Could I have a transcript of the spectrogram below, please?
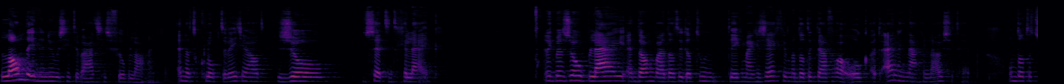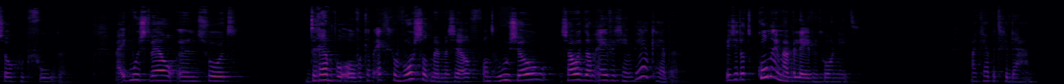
Landen in de nieuwe situatie is veel belangrijker. En dat klopte. Weet je, hij had zo ontzettend gelijk. En ik ben zo blij en dankbaar dat hij dat toen tegen mij gezegd heeft, maar dat ik daar vooral ook uiteindelijk naar geluisterd heb, omdat het zo goed voelde. Maar ik moest wel een soort drempel over. Ik heb echt geworsteld met mezelf, want hoezo zou ik dan even geen werk hebben? Weet je, dat kon in mijn beleving gewoon niet. Maar ik heb het gedaan.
